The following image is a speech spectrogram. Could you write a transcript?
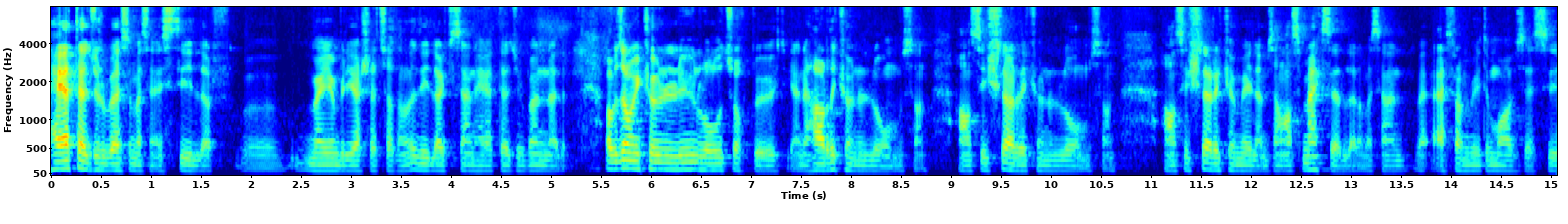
həyat təcrübəsi məsələn istəyirlər e, müəyyən bir yaşa çatanda deyirlər ki, sənin həyat təcrübən nədir? Və bu zaman könüllülüyün rolu çox böyükdür. Yəni harda könüllü olmusan, hansı işlərdə könüllü olmusan, hansı işlərə kömək eləmisən, hansı məqsədlərə, məsələn, ətraf mühitin mühafizəsi,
